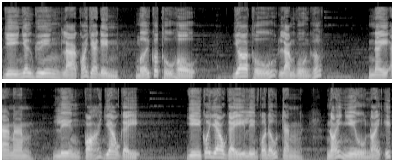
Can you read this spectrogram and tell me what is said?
Vì nhân duyên là có gia đình mới có thủ hộ. Do thủ làm nguồn gốc. Này A Nan, liền có dao gậy. Vì có dao gậy liền có đấu tranh, nói nhiều nói ít,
